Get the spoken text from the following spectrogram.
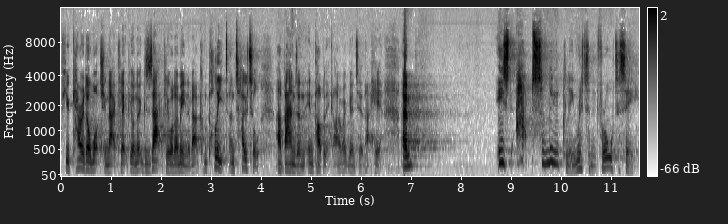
If you carried on watching that clip, you'll know exactly what I mean about complete and total abandon in public. I won't go into that here. Um, is absolutely written for all to see.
